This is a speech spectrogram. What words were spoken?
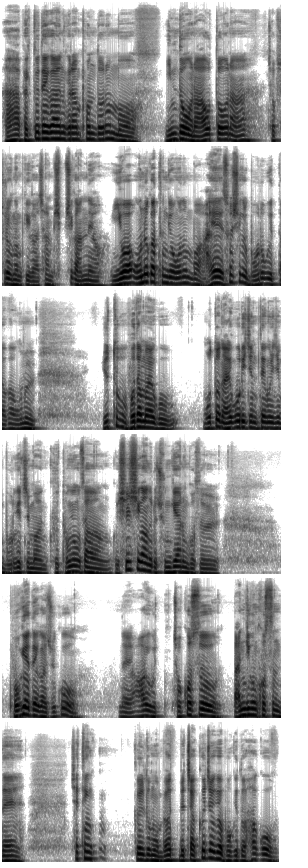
아, 백두대간 그란폰도는 뭐 인도어나 아웃도어나 접수령 넘기가 참 쉽지가 않네요. 이와 오늘 같은 경우는 뭐 아예 소식을 모르고 있다가 오늘 유튜브 보다 말고 어떤 알고리즘 때문인지 모르겠지만 그 동영상 그 실시간으로 중계하는 것을 보게 돼가지고 네 아유 저 코스 낯익은 코스인데 채팅 글도 뭐 몇 몇 자 끄적여 보기도 하고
